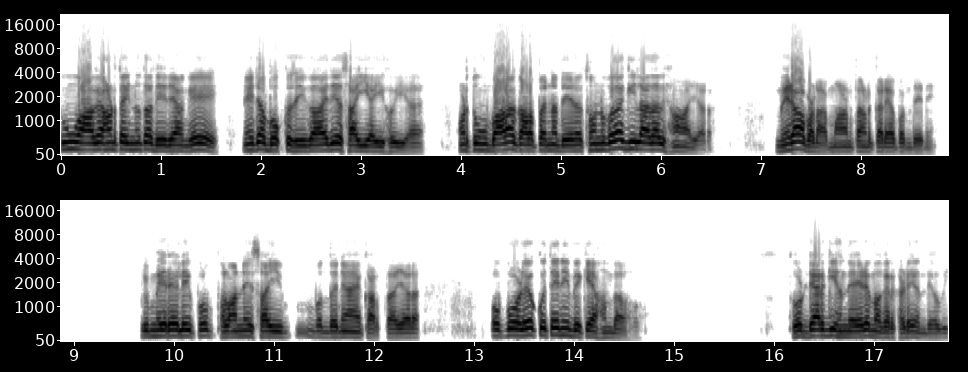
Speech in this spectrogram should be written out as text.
ਤੂੰ ਆ ਗਿਆ, ਹੁਣ ਤੈਨੂੰ ਤਾਂ ਦੇ ਦਿਆਂਗੇ। ਨਹੀਂ ਤਾਂ ਬੁੱਕ ਸੀਗਾ, ਇਹਦੀ ਸਾਈ ਆਈ ਹੋਈ ਹੈ ਹੁਣ ਤੂੰ ਬਾਹਲਾ ਗਲ ਪੈਨ ਦੇ ਰਿਹਾ, ਤੁਹਾਨੂੰ ਪਤਾ ਕੀ ਲੱਗਦਾ ਵੀ ਹਾਂ ਯਾਰ, ਮੇਰਾ ਬੜਾ ਮਾਣ ਤਾਣ ਕਰਿਆ ਬੰਦੇ ਨੇ। ਵੀ ਮੇਰੇ ਲਈ ਫਲਾਣੇ ਸਾਈ ਬੰਦੇ ਨੇ ਐਂ ਕਰਤਾ ਯਾਰ। ਉਹ ਭੋਲਿਓ ਕਿਤੇ ਨਹੀਂ ਵਿਕਿਆ ਹੁੰਦਾ ਉਹ। ਤੁਹਾਡੇ ਵਰਗੇ ਹੁੰਦੇ ਜਿਹੜੇ ਮਗਰ ਖੜੇ ਹੁੰਦੇ ਉਹ ਵੀ।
